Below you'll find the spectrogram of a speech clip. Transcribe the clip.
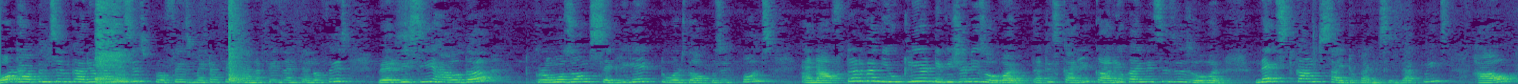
What happens in karyokinesis? Prophase, metaphase, anaphase and telophase where we see how the chromosomes segregate towards the opposite poles and after the nuclear division is over that is karyokinesis is over next comes cytokinesis. That means how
